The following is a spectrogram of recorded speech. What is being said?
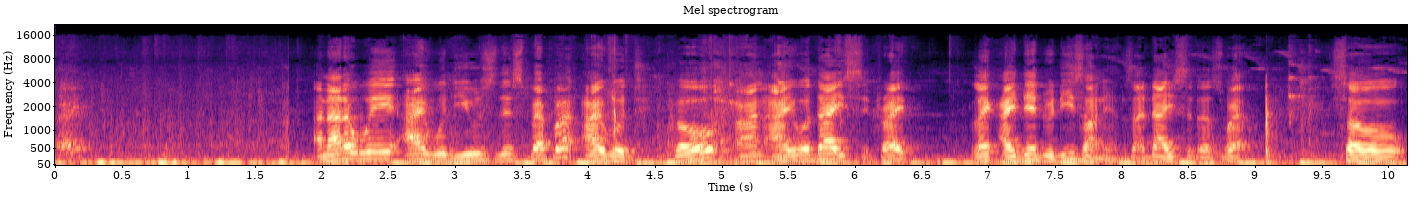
Right? Another way I would use this pepper, I would go and I would dice it, right? Like I did with these onions, I dice it as well. So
